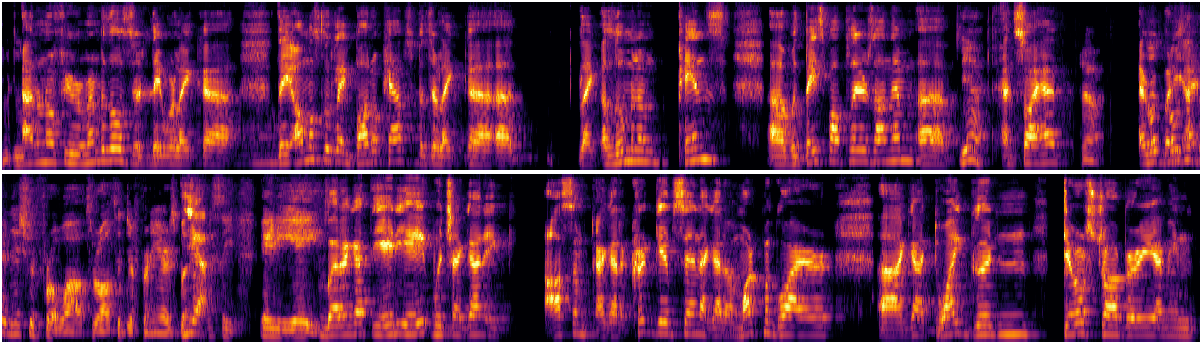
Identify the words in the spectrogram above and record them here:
Mhm. I don't know if you remember those. They're, they were like uh, they almost look like bottle caps, but they're like uh, uh, like aluminum pins uh, with baseball players on them. Uh, Yeah. and so I had Yeah. Everybody. those, have I- been issued for a while throughout the different years, but Yeah. obviously 88. But I got the 88, which I got a awesome. I got a Kirk Gibson. I got a Mark McGwire. Uh, I got Dwight Gooden, Darryl Strawberry. I mean,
